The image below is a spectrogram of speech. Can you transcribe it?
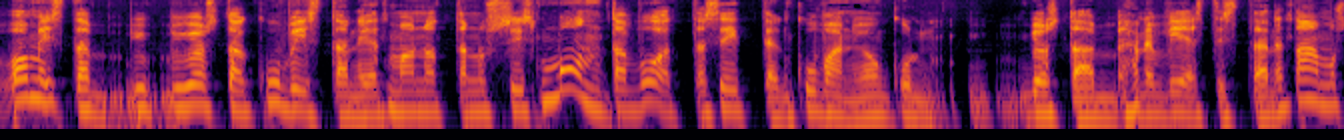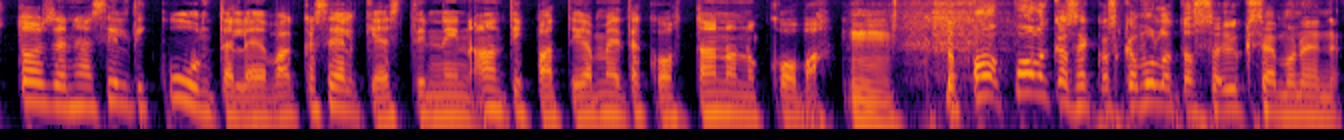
omista jostain kuvistani, että mä oon ottanut siis monta vuotta sitten kuvan jonkun jostain hänen viestistään. Että aamusta toisen hän silti kuuntelee, vaikka selkeästi niin antipatia meitä kohtaan on kova. Mm. No pol- polkase, koska mulla on tuossa yksi semmoinen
